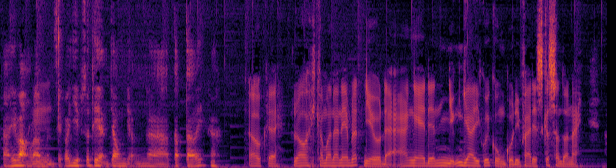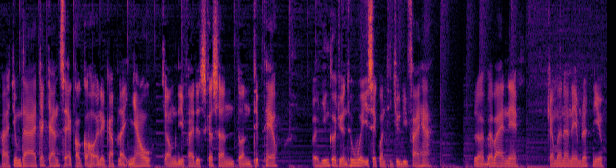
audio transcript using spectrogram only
Uh, hy vọng là ừ. mình sẽ có dịp xuất hiện trong những uh, tập tới ha. Ok, rồi cảm ơn anh em rất nhiều đã nghe đến những giây cuối cùng của DeFi discussion tuần này và chúng ta chắc chắn sẽ có cơ hội để gặp lại nhau trong DeFi Discussion tuần tiếp theo với những câu chuyện thú vị xoay quanh thị trường DeFi ha. Rồi bye bye anh em. Cảm ơn anh em rất nhiều.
